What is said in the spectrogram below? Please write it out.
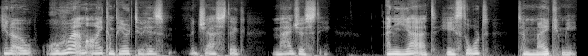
you know, who am I compared to his majestic majesty? And yet he thought to make me.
